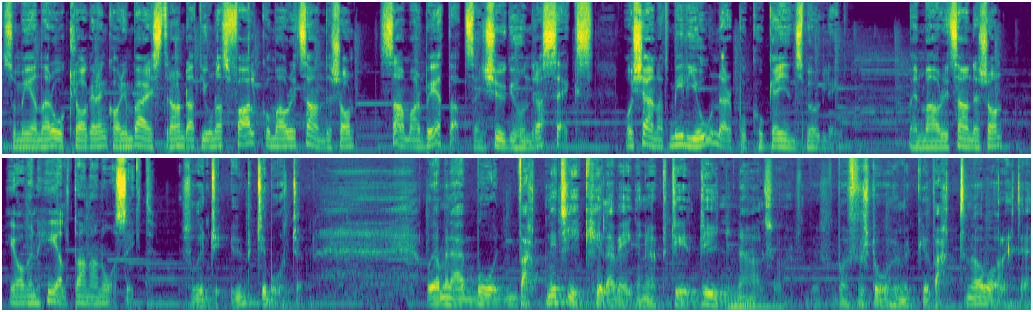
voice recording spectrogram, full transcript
så menar åklagaren Karin Bergstrand att Jonas Falk och Maurits Andersson samarbetat sedan 2006 och tjänat miljoner på kokainsmuggling. Men Maurits Andersson är av en helt annan åsikt. såg inte ut i båten. Och jag menar, vattnet gick hela vägen upp till dynorna alltså. Bara förstå hur mycket vatten det har varit där.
